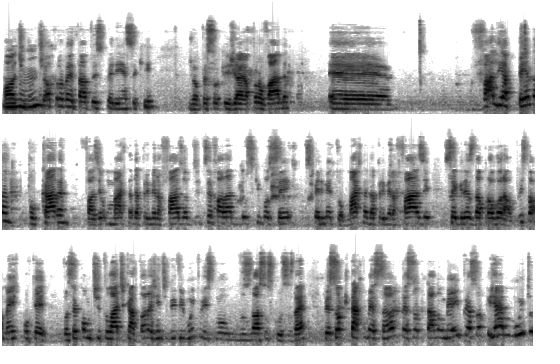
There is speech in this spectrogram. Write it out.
Ótimo. Uhum. Deixa eu aproveitar a tua experiência aqui, de uma pessoa que já é aprovada. É... Vale a pena o cara fazer uma máquina da primeira fase? Eu preciso você falar dos que você experimentou. Máquina da primeira fase, segredos da prova oral. Principalmente porque Você, como titular de cartório, a gente vive muito isso nos nossos cursos, né? Pessoa que está começando, pessoa que está no meio, pessoa que já é muito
